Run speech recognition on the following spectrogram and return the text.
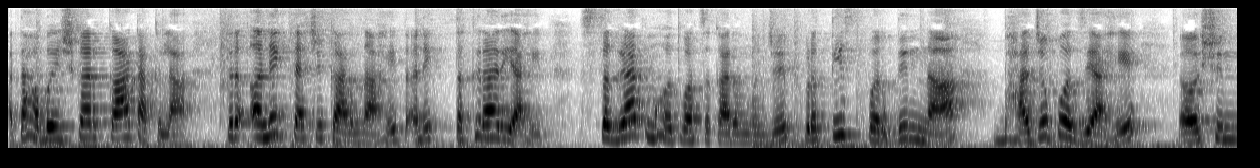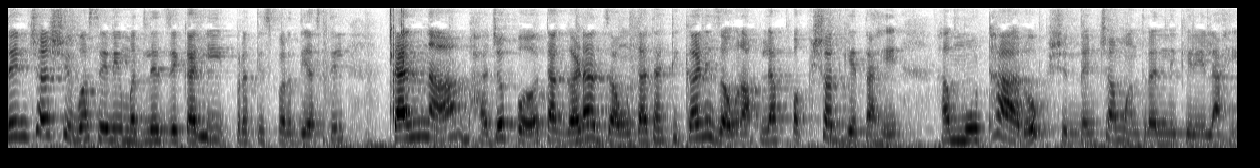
आता हा बहिष्कार का टाकला? तर अनेक त्याची कारणं आहेत अनेक तक्रारी आहेत. सगळ्यात महत्त्वाचं कारण म्हणजे प्रतिस्पर्धींना भाजप जे आहे शिंदेच्या शिवसेनेमधले जे काही प्रतिस्पर्धी असतील त्यांना भाजप त्या गडात जाऊन त्या त्या ठिकाणी जाऊन आपल्या पक्षात घेत आहे हा मोठा आरोप शिंदेच्या मंत्र्यांनी केलेला आहे.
